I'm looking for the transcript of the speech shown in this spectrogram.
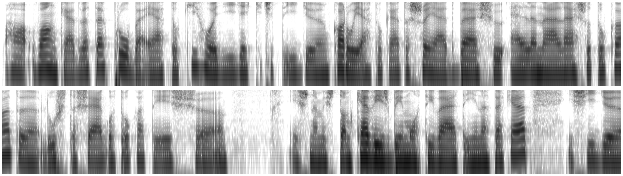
ha van kedvetek, próbáljátok ki, hogy így egy kicsit így karoljátok át a saját belső ellenállásotokat, lustaságotokat és és nem is tudom, kevésbé motivált éneteket, és így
